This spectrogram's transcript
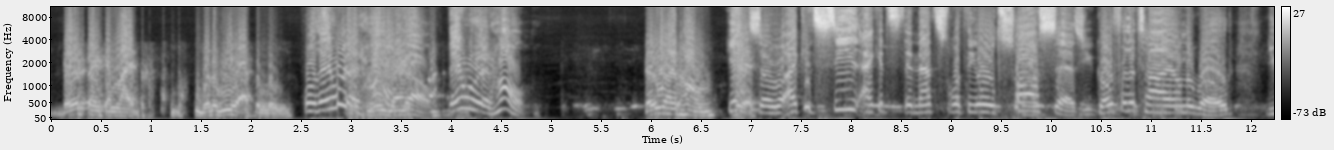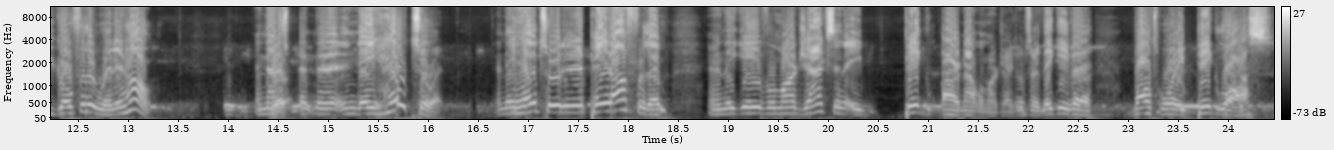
they're thinking like, what do we have to lose? Well, they were at home though. They were at home. They were at home. Yeah, yeah, so I could see, I could, and that's what the old saw says. You go for the tie on the road, you go for the win at home and that's yep. and, and they held to it, and they held to it, and it paid off for them. And they gave Lamar Jackson a big, or not Lamar Jackson. I'm sorry, they gave a Baltimore a big loss.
